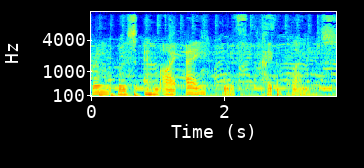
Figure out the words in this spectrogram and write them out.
Three was MIA with Paper Planes.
